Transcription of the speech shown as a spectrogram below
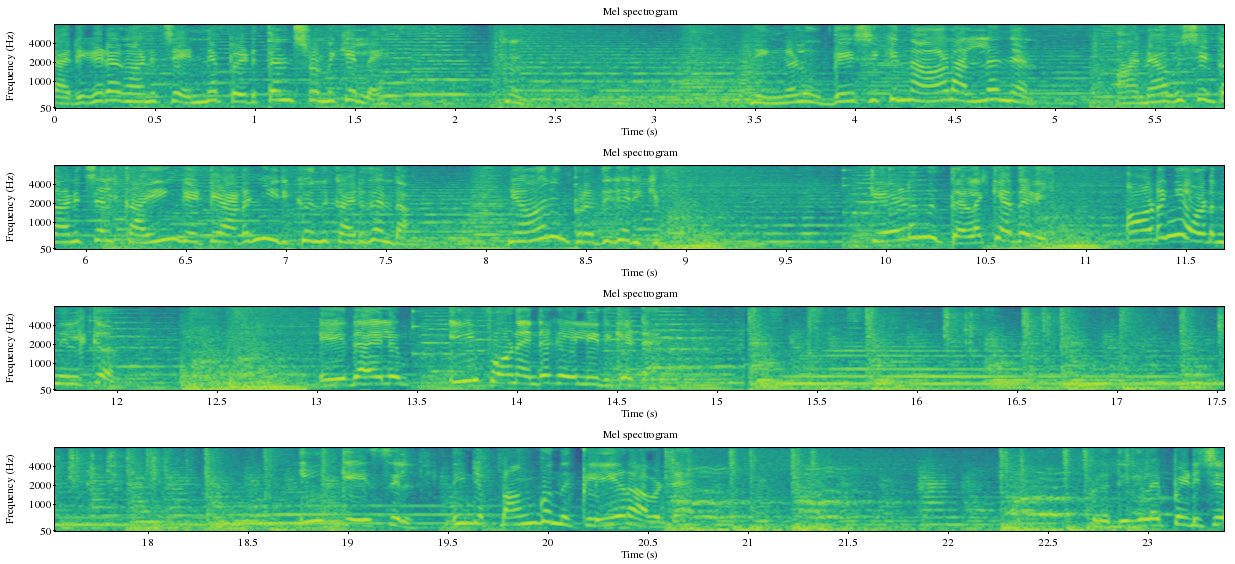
തരികിട കാണിച്ച് എന്നെ പെടുത്താൻ ശ്രമിക്കല്ലേ? നിങ്ങൾ ഉദ്ദേശിക്കുന്ന ആളല്ല ഞാൻ. അനാവശ്യം കാണിച്ചാൽ കൈയും കെട്ടി അടങ്ങിയിരിക്കുമെന്ന് കരുതണ്ട. ഞാനും പ്രതികരിക്കും. കേടന്ന് തിളയ്ക്കാതടി. അടങ്ങി അവിടെ നിൽക്ക്. ഏതായാലും ഈ ഫോൺ എന്റെ കയ്യിൽ ഇരിക്കട്ടെ. ഈ കേസിൽ നിന്റെ പങ്കൊന്ന് ക്ലിയർ ആവട്ടെ. പ്രതികളെ പിടിച്ച്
